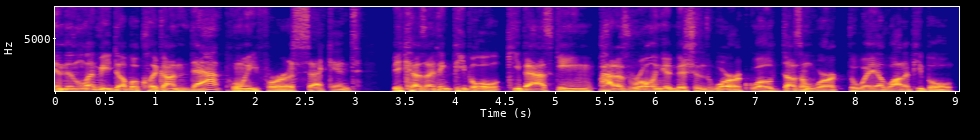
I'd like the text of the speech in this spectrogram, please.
And then let me double click on that point for a second, because I think people keep asking, how does rolling admissions work? Well, it doesn't work the way a lot of people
